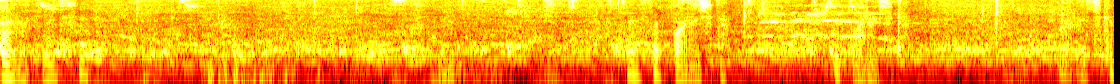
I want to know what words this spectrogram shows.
Ага, знайшов. Це парочка. Це парочка. Парочка,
